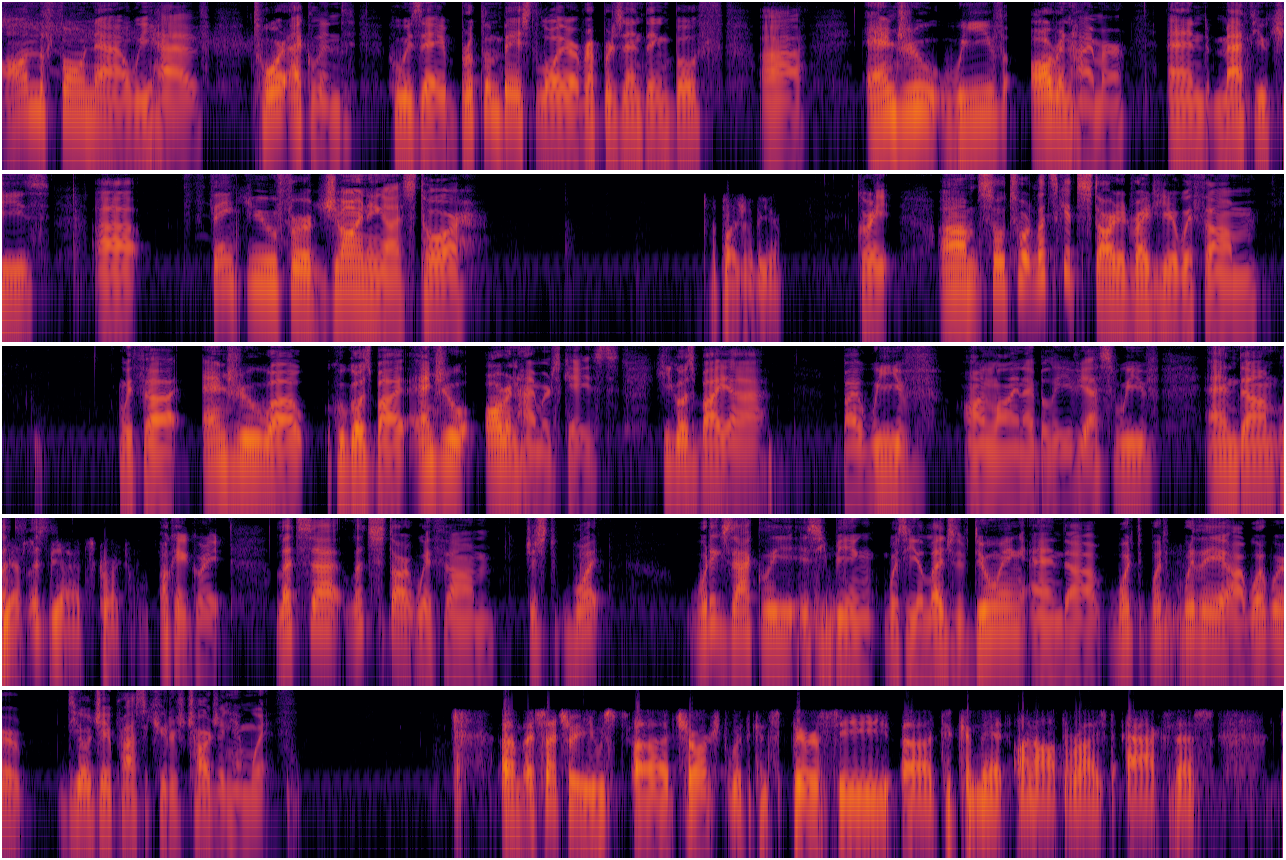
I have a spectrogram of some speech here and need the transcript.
on the phone now we have Tor Ekeland, who is a Brooklyn-based lawyer representing both uh, Andrew Weev Auernheimer and Matthew Keys. Uh, thank you for joining us, Tor. A pleasure to be here. Great. Um, so Tor, let's get started right here with um, with uh, Andrew, uh, who goes by Andrew Auernheimer's case. He goes by uh, by Weev online, I believe. Yes, Weev And um, let's, yes, let's yeah, that's correct. Okay, great. Let's uh, let's start with um, just what what exactly is he being was he alleged of doing, and uh, what what were they uh, what were DOJ prosecutors charging him with? Um, essentially, he was uh, charged with conspiracy uh, to commit unauthorized access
